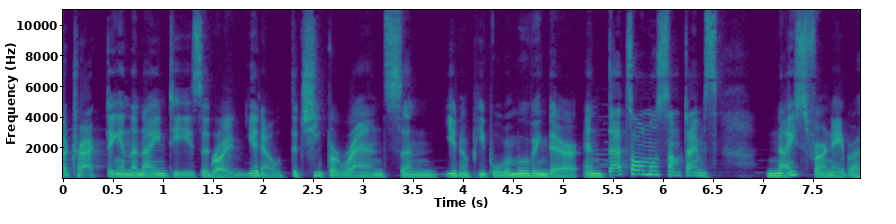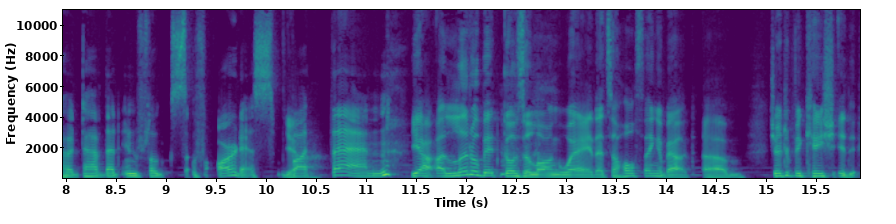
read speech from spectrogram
attracting in the '90s. And, right. You know, the cheaper rents, and you know, people were moving there, and that's almost sometimes nice for a neighborhood to have that influx of artists. Yeah. But then. Yeah, a little bit goes a long way. That's a whole thing about um, gentrification. It,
